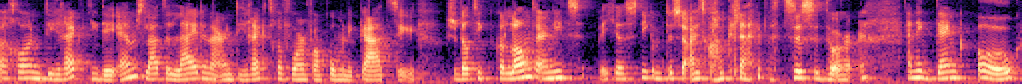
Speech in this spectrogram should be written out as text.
uh, gewoon direct die DM's laten leiden naar een directere vorm van communicatie. Zodat die klant er niet, weet je, stiekem tussenuit kan knijpen tussendoor. En ik denk ook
